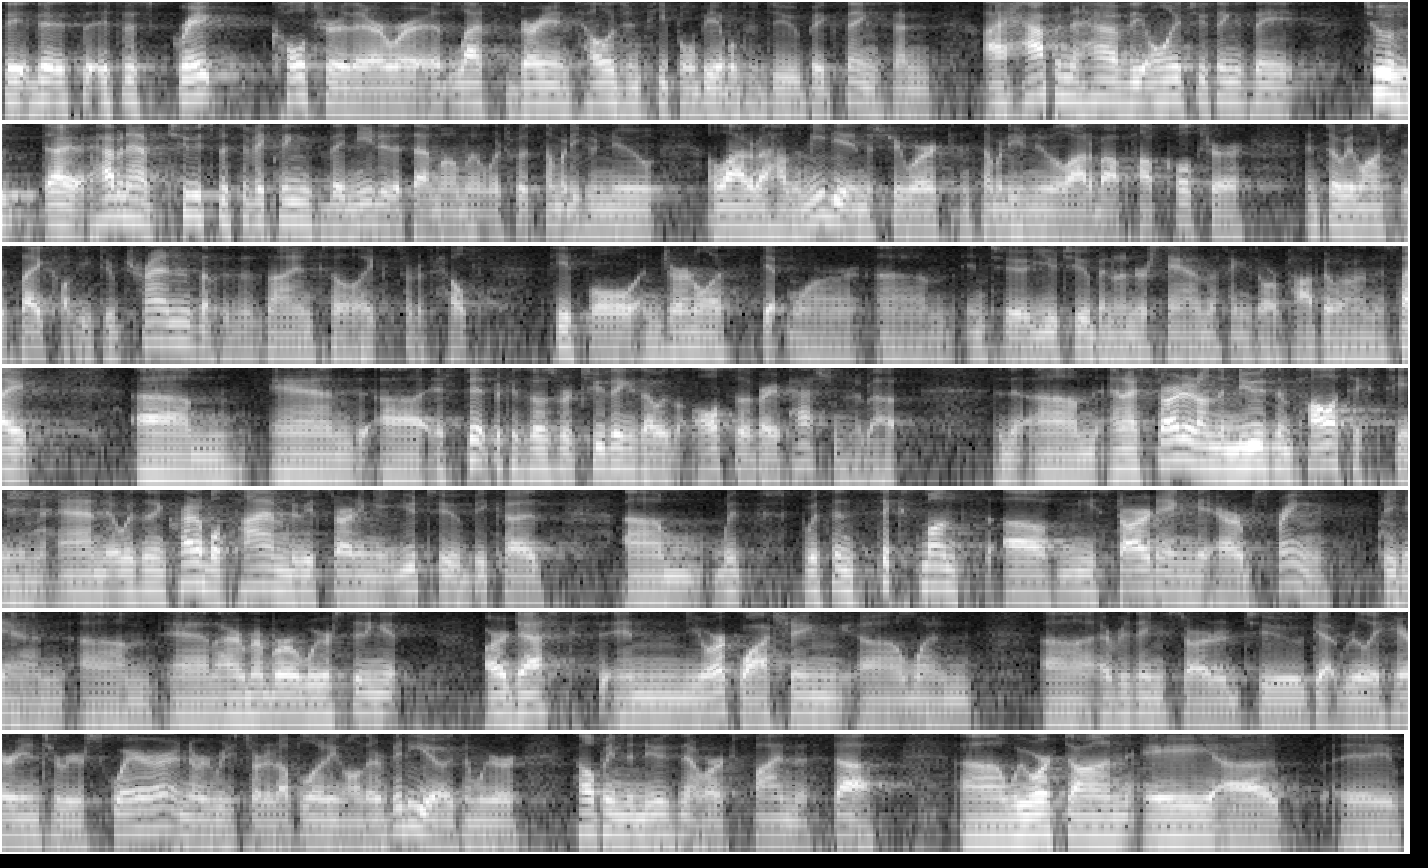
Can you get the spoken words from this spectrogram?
the, the, it's, it's this great culture there where it lets very intelligent people be able to do big things and I happen to have the only two things they two of, I happen to have two specific things they needed at that moment, which was somebody who knew a lot about how the media industry worked and somebody who knew a lot about pop culture. And so we launched this site called YouTube Trends that was designed to like sort of help people and journalists get more um, into YouTube and understand the things that were popular on the site. Um, and uh, it fit because those were two things I was also very passionate about. And, um, and, I started on the news and politics team, and it was an incredible time to be starting at YouTube because um, with, within six months of me starting, the Arab Spring began. Um, and I remember we were sitting at our desks in New York watching uh, when uh, everything started to get really hairy into Tahrir Square and everybody started uploading all their videos and we were helping the news networks find this stuff. Uh, we worked on a, uh, a, a,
